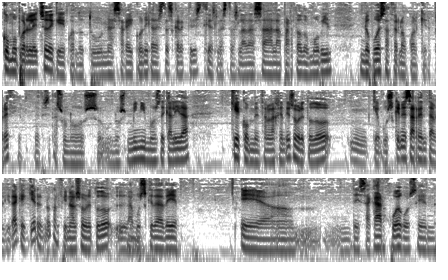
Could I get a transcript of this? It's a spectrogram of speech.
como por el hecho de que cuando tú una saga icónica de estas características las trasladas al apartado móvil, no puedes hacerlo a cualquier precio. Necesitas unos, unos mínimos de calidad que convenzan a la gente y sobre todo mm, que busquen esa rentabilidad que quieren, ¿no? Que al final sobre todo la mm. búsqueda de eh, um, de sacar juegos en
